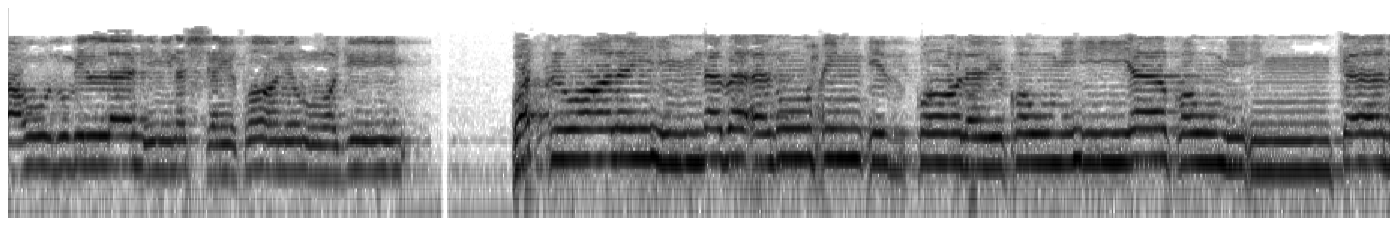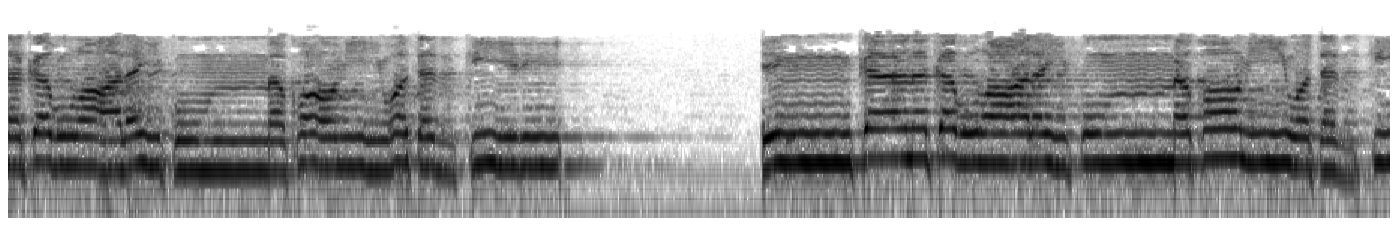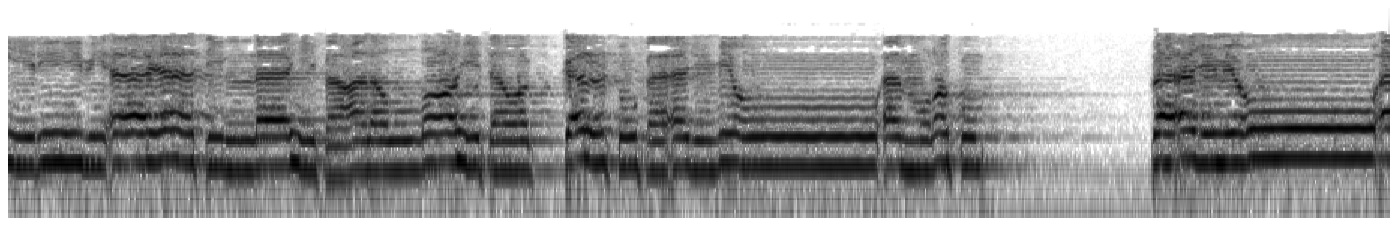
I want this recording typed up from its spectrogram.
أعوذ بالله من الشيطان الرجيم. واتل عليهم نبأ نوح إذ قال لقومه يا قوم إن كان كبر عليكم مقامي وتذكيري. إِن كَانَ كَبُرَ عَلَيْكُم مَّقَامِي وَتَذْكِيرِي بِآيَاتِ اللَّهِ فَعَلَى اللَّهِ تَوَكَّلْتُ فَأَجْمِعُوا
